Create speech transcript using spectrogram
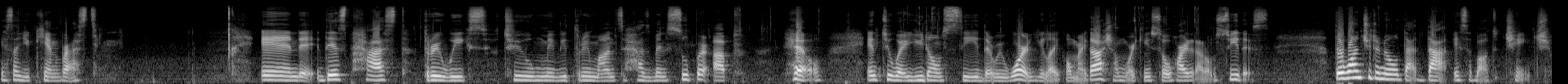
it's like you can't rest and this past three weeks to maybe three months has been super uphill into where you don't see the reward you're like oh my gosh i'm working so hard i don't see this they want you to know that that is about to change.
